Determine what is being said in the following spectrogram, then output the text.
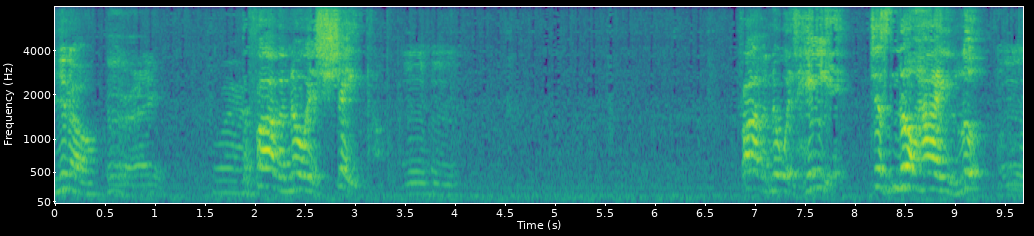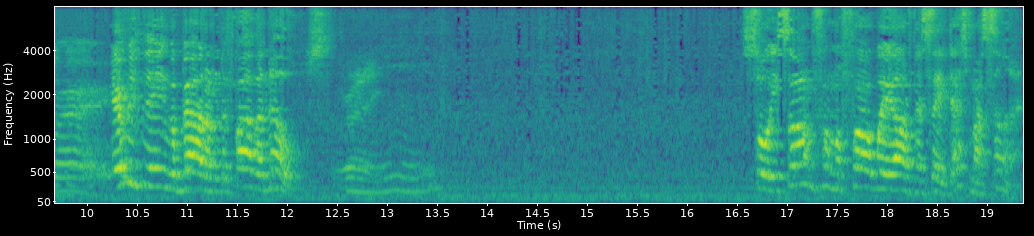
you know, Right. the father know his shape. Mm-hmm. Father know his head. Just know how he looked. Right. Everything about him, the father knows. Right. So he saw him from a far way off and said, "That's my son."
